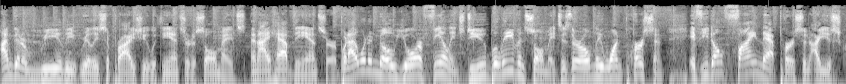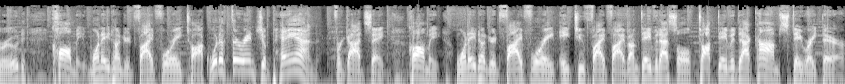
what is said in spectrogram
I'm going to really, really surprise you with the answer to soulmates. And I have the answer. But I want to know your feelings. Do you believe in soulmates? Is there only one person? If you don't find that person, are you screwed? Call me. 1 800 548 TALK. What if they're in Japan? For God's sake. Call me. 1 800 548 8255. I'm David Essel. TalkDavid.com. Stay right there.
